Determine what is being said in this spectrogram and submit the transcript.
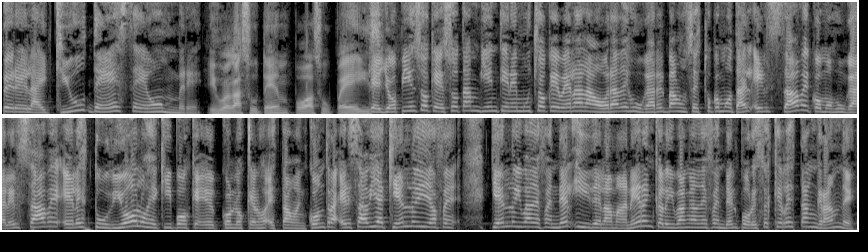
pero el IQ de ese hombre, y juega a su tempo, a su pace. que yo pienso que eso también tiene mucho que ver a la hora de jugar el baloncesto como tal. Él sabe cómo jugar, él sabe, él estudió los equipos que, con los que los estaba en contra, él sabía quién lo, iba a, quién lo iba a defender y de la manera en que lo iban a defender. Por eso es que él es tan grande.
